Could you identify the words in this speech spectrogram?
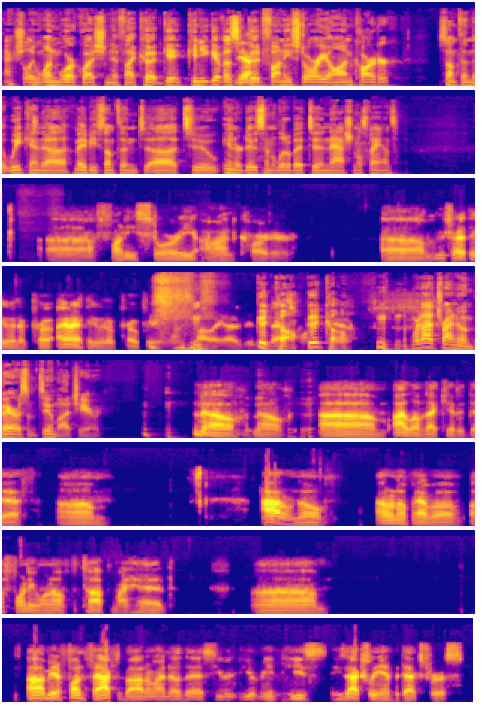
Actually, one more question, if I could. Can you give us a good, funny story on Carter? something that we can uh, maybe something to, uh, to introduce him a little bit to Nationals fans? Uh, funny story on Carter. Um, let me try to think of an appro- I gotta think of an appropriate one. Probably good call. One. Good call. Yeah. We're not trying to embarrass him too much here. no, no. Um, I love that kid to death. Um, I don't know. I don't know if I have a, a funny one off the top of my head. Um, I mean, a fun fact about him. I know this. He, he I mean, he's he's actually ambidextrous.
